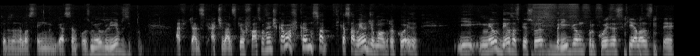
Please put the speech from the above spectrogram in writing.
todas elas têm ligação com os meus livros e atividades, atividades que eu faço, mas a gente acaba ficando, fica sabendo de uma outra coisa. E, meu Deus, as pessoas brigam por coisas que elas. É,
